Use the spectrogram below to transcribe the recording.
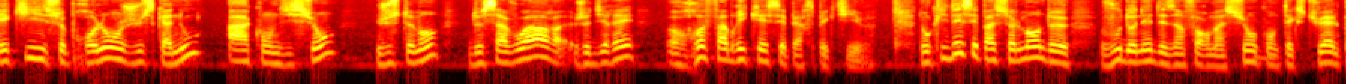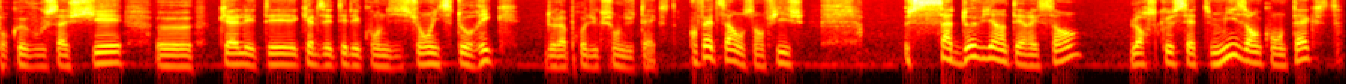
et qui se prolonge jusqu'à nous à condition justement de savoir, je dirais, refabriquer ces perspectives. Donc l'idée, c'est pas seulement de vous donner des informations contextuelles pour que vous sachiez euh, quelles, étaient, quelles étaient les conditions historiques de la production du texte. En fait, ça, on s'en fiche. Ça devient intéressant lorsque cette mise en contexte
